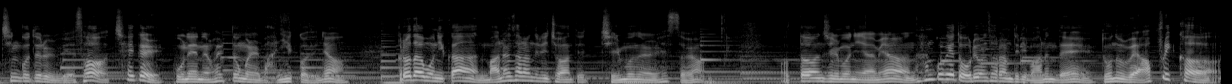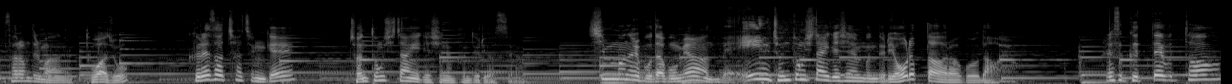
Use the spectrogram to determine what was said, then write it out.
친구들을 위해서 책을 보내는 활동을 많이 했거든요. 그러다 보니까 많은 사람들이 저한테 질문을 했어요. 어떤 질문이냐면 한국에도 어려운 사람들이 많은데 너는 왜 아프리카 사람들만 도와줘? 그래서 찾은 게 전통시장에 계시는 분들이었어요. 신문을 보다 보면 매일 전통시장에 계시는 분들이 어렵다라고 나와요. 그래서 그때부터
